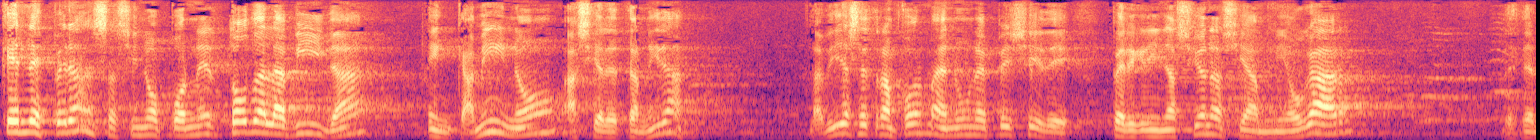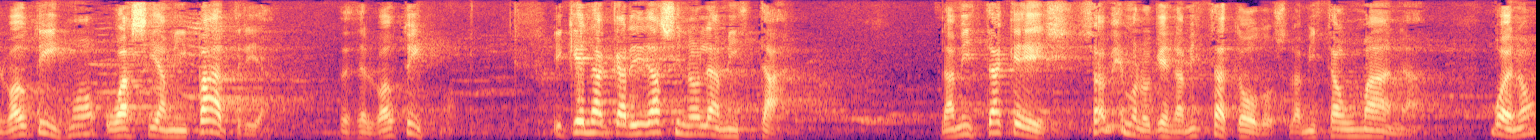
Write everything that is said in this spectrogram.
¿Qué es la esperanza sino poner toda la vida en camino hacia la eternidad? La vida se transforma en una especie de peregrinación hacia mi hogar desde el bautismo o hacia mi patria desde el bautismo. ¿Y qué es la caridad sino la amistad? ¿La amistad qué es? Sabemos lo que es la amistad todos, la amistad humana. Bueno,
